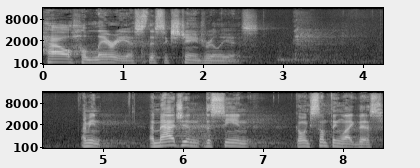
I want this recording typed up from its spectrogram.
how hilarious this exchange really is. I mean, imagine the scene going something like this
